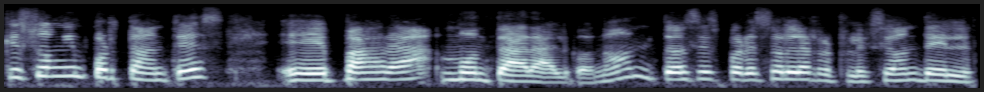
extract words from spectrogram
que son importantes eh, para montar algo, ¿no? Entonces, por eso la reflexión del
